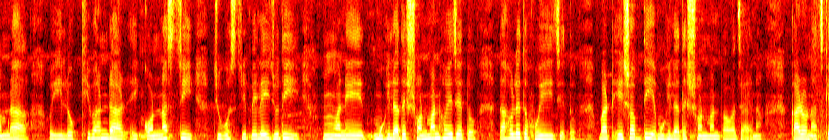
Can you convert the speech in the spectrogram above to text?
আমরা ওই লক্ষ্মী ভাণ্ডার, এই কন্যাশ্রী, যুবশ্রী পেলেই যদি মানে মহিলাদের সম্মান হয়ে যেত, তাহলে তো হয়েই যেত। বাট এসব দিয়ে মহিলাদের সম্মান পাওয়া যায় না। কারণ আজকে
